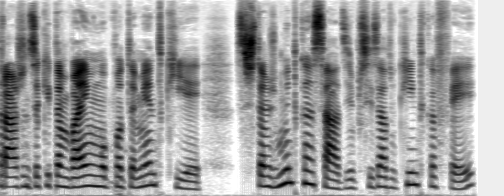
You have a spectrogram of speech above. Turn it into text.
traz-nos aqui também um apontamento que é se estamos muito cansados e precisar do quinto café,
